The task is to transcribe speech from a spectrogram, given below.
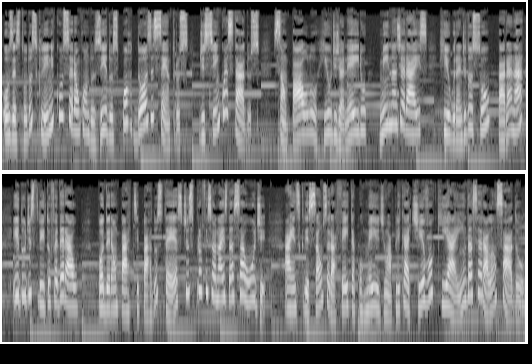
Os estudos clínicos serão conduzidos por 12 centros, de cinco estados: São Paulo, Rio de Janeiro, Minas Gerais, Rio Grande do Sul, Paraná e do Distrito Federal. Poderão participar dos testes profissionais da saúde. A inscrição será feita por meio de um aplicativo que ainda será lançado.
